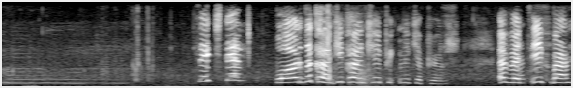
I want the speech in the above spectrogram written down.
Hmm. Seçtim. Bu arada kanki kanki piknik yapıyoruz. Evet, ilk ben.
